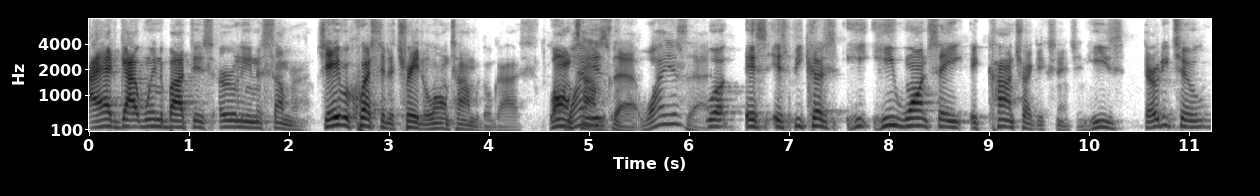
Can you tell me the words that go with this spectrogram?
I had got wind about this early in the summer. Jay requested a trade a long time ago, guys. Long Why time Why is ago. that? Why is that? Well, it's it's because he he wants a, a contract extension. He's 32.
